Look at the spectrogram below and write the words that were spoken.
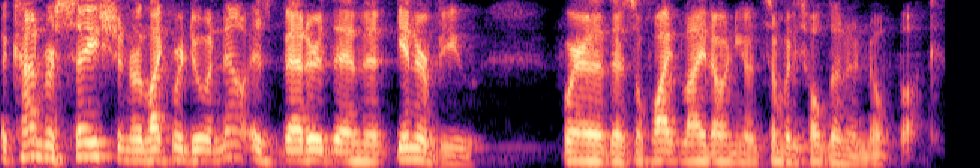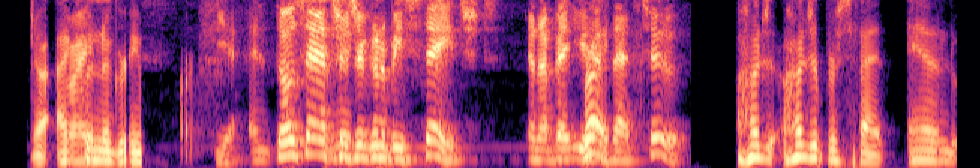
A conversation, or like we're doing now, is better than an interview where there's a white light on you and somebody's holding a notebook. I right? couldn't agree more. Yeah. And those answers are going to be staged. And I bet you right. have that too. 100 percent. And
